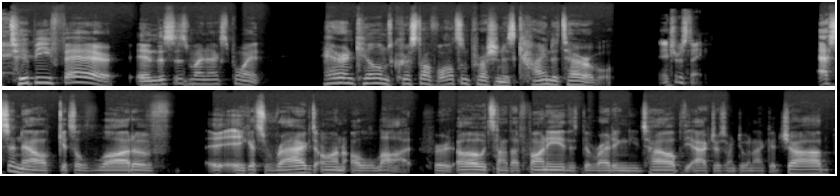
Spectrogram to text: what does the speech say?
To be fair, and this is my next point, Taran Killam's Christoph Waltz impression is kind of terrible. Interesting. SNL gets a lot of it gets ragged on a lot for oh it's not that funny the, the writing needs help the actors aren't doing that good job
